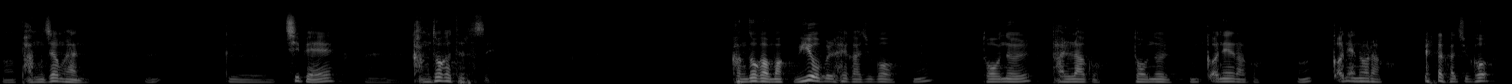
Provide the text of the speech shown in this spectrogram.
어, 방정한 어, 그 집에 어, 강도가 들었어요. 강도가 막 위협을 해가지고 응? 돈을 달라고 돈을 응? 꺼내라고 응? 꺼내놓으라고 이래가지고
